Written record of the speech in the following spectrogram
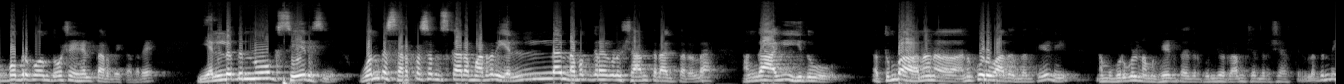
ಒಬ್ಬೊಬ್ರಿಗೂ ಒಂದು ದೋಷ ಹೇಳ್ತಾ ಇರಬೇಕಾದ್ರೆ, ಎಲ್ಲದನ್ನೂ ಸೇರಿಸಿ, ಒಂದು ಸರ್ಪ ಸಂಸ್ಕಾರ ಮಾಡಿದ್ರೆ ಎಲ್ಲ ನವಗ್ರಹಗಳು ಶಾಂತರಾಗ್ತಾರಲ್ಲ, ಹಂಗಾಗಿ ಇದು ತುಂಬ ಅನ ಅನುಕೂಲವಾದದ್ದು ಹೇಳಿ ನಮ್ಮ ಗುರುಗಳು ನಮ್ಗೆ ಹೇಳ್ತಾ ಇದ್ರು ಗುಂಜೂರು ರಾಮಚಂದ್ರ ಶಾಸ್ತ್ರಿಗಳು. ಅದನ್ನು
